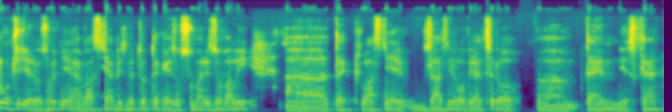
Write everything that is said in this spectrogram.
určite rozhodne a vlastne, aby sme to tak aj zosumarizovali, a, tak vlastne zaznelo viacero um, tém dneska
